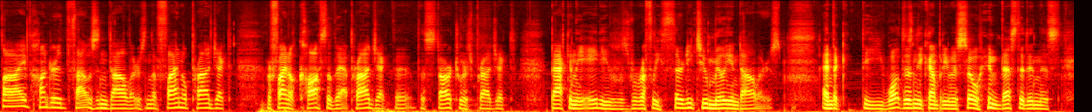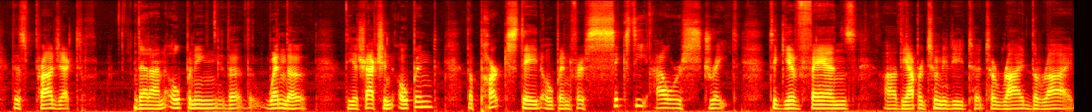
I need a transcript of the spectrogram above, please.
$500,000. And the final project, or final cost of that project, the, the Star Tours project back in the 80s, was roughly $32 million. And the, the Walt Disney Company was so invested in this, this project that on opening, the, the when the the attraction opened, the park stayed open for 60 hours straight to give fans uh, the opportunity to, to ride the ride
